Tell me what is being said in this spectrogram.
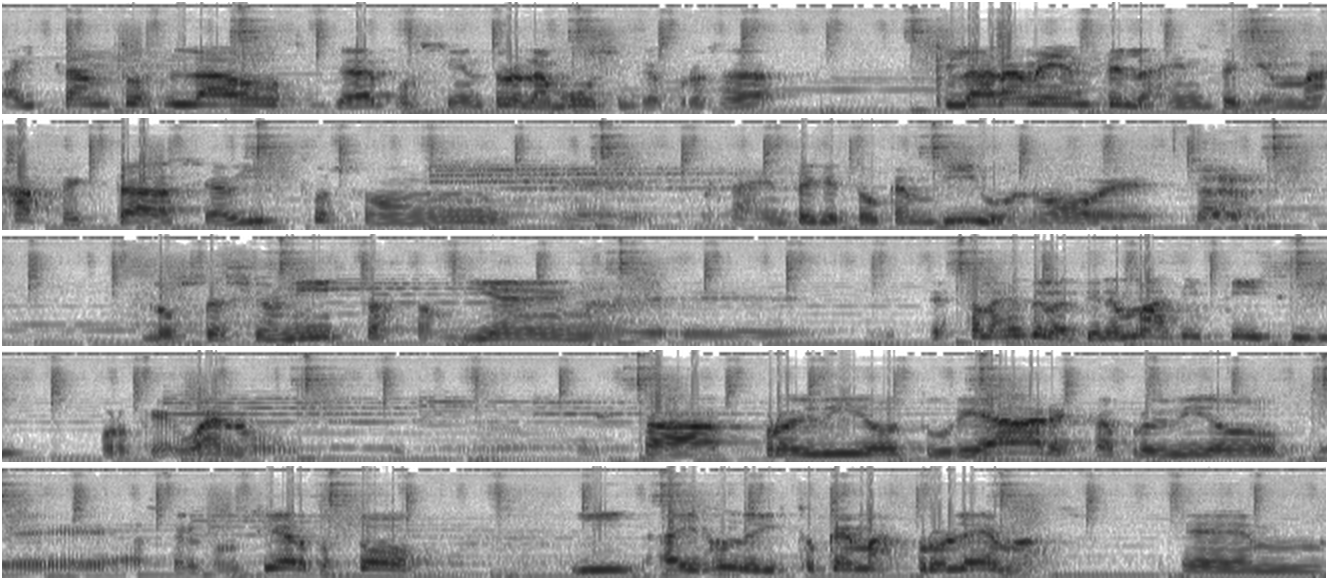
hay tantos lados ya de por sí dentro de la música, pero o sea, claramente la gente que más afectada se ha visto son eh, pues, la gente que toca en vivo, ¿no? Eh, claro. Los sesionistas también. Eh, esta la gente la tiene más difícil porque, bueno, está prohibido turear, está prohibido eh, hacer conciertos, todo. Y ahí es donde he visto que hay más problemas. Em,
